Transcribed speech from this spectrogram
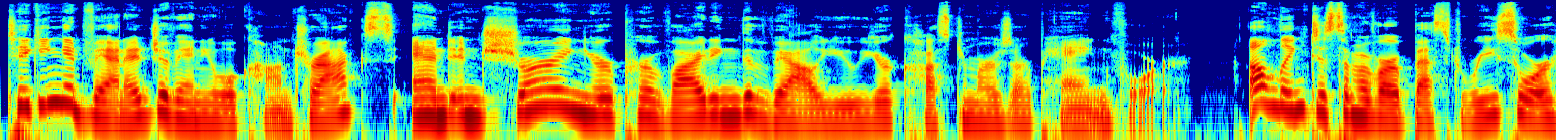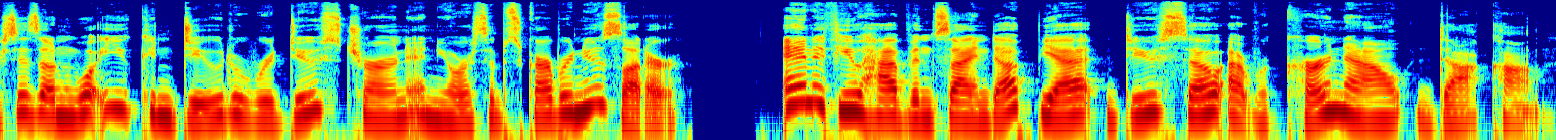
taking advantage of annual contracts, and ensuring you're providing the value your customers are paying for. I'll link to some of our best resources on what you can do to reduce churn in your subscriber newsletter. And if you haven't signed up yet, do so at recurnow.com.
